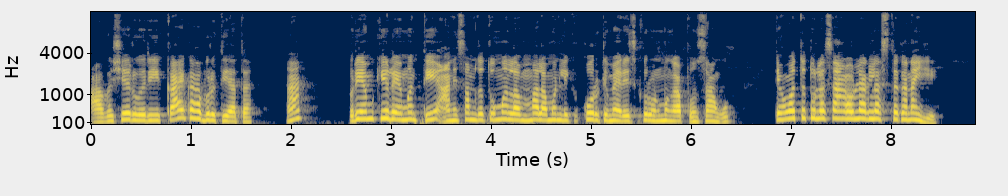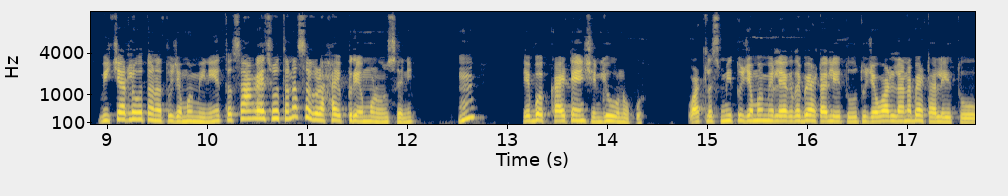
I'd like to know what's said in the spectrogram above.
अगं शेरवरी काय घाबरती आता? हा? प्रेम केलंय म्हणते आणि समजा तू मला मला म्हणली की कोर्ट मॅरेज करून मग आपण सांगू. तेव्हा तर तुला सांगावं लागलं असतं का नाही विचारलं होतं ना तुझ्या मम्मीने. तर सांगायचं होतं ना सगळं हाय प्रेम म्हणून सनी. हे? बघ काय टेन्शन घेऊ नको. वाटलंस मी तुझ्या मम्मीला एकदा भेटायला येतो तुझ्या वडिलांना भेटायला येतो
